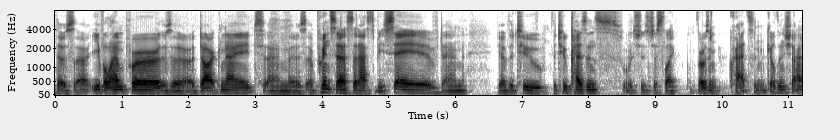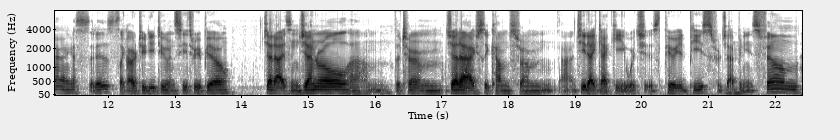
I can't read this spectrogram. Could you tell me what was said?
there's a evil emperor, there's a, Dark Knight, and there's a princess that has to be saved, and you have the two the two peasants, which is just like Rosencrantz and Guildenshire, I guess it is. It's like R2D2 and C3PO. Jedi's in general. Um, the term Jedi actually comes from uh, Jidaigeki, which is period piece for Japanese film.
